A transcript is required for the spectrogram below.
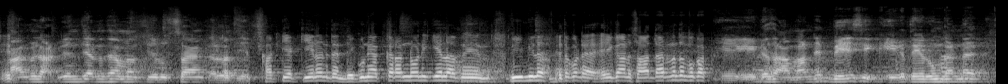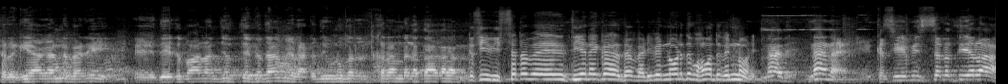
නැහැ. ආල්මිල අඩුවෙන් තියන්න තමයි මම සියලු උත්සාහයන් කරලා තියෙන්නේ. කට්ටියක් කියනවනේ දැන් දෙගුණයක් කරන්න ඕනි කියලා මේ වීමිල එතකොට ඒ ගාන සාධාරණද මොකක් ඒක සාමාන්‍යයෙන් බේසික්. ඒක තේරුම් ගන්න කර කියා ගන්න බැරි ඒ දේශපාලනඥයොත් එක්ක තමයි මේ රට දියුණු කර- කරන්න කතා කරන්නේ. 120ට මේ තියෙන එක දැන් වැඩි වෙන්න ඕනේද කොහොමද වෙන්න ඕනේ නෑ නෑ නෑ 120ට තියලා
